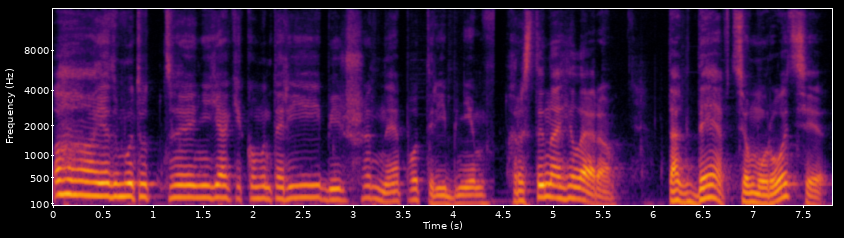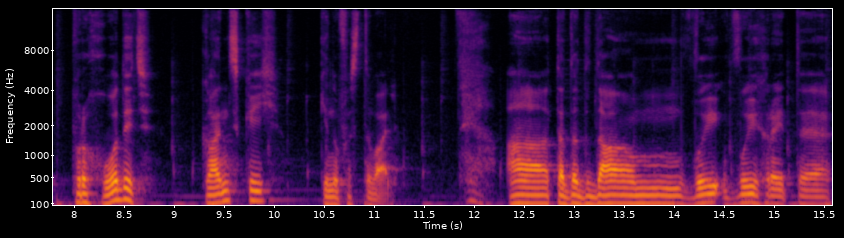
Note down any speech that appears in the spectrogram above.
А, я думаю, тут е, ніякі коментарі більше не потрібні. Христина Агілера. Так де в цьому році проходить Канський кінофестиваль? А та-да-да-дам, ви виграєте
